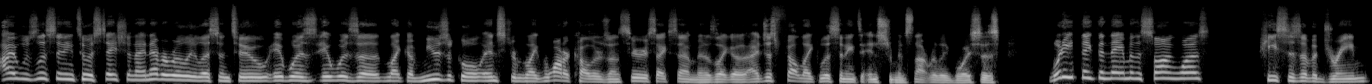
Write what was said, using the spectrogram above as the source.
I was listening to a station I never really listened to. It was it was a like a musical instrument, like watercolors on Sirius XM. It was like a I just felt like listening to instruments, not really voices. What do you think the name of the song was? Pieces of a Dream.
